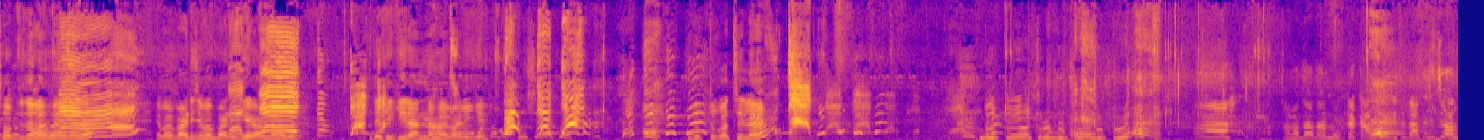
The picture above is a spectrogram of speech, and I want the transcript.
সবজি তোলা হয়ে গেল। এবার বাড়ি যাব বাড়ি গিয়ে রান্না হবে। দেখি কি রান্না হয় বাড়ি গিয়ে দুধ তো করছিলে? দুধ তুমি হচ্ছিল দুধ তুমি আমার দাদার মুখটা কালো হয়ে গেছে তাড়াতাড়ি চল।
